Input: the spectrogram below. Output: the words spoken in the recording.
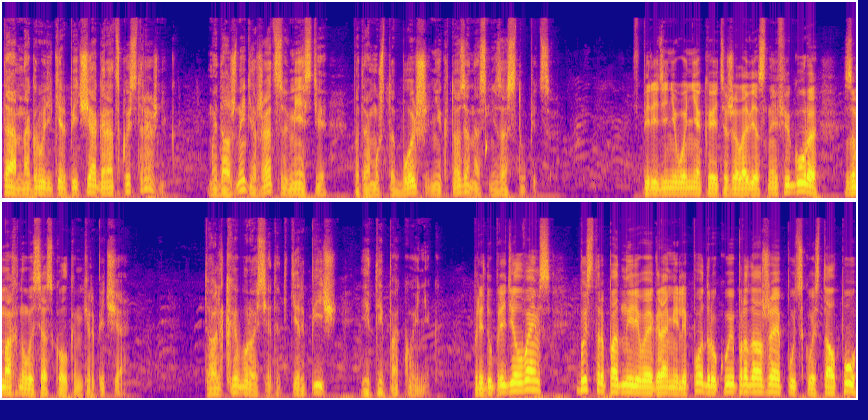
там на груди кирпича городской стражник. Мы должны держаться вместе, потому что больше никто за нас не заступится. Впереди него некая тяжеловесная фигура замахнулась осколком кирпича. «Только брось этот кирпич, и ты покойник», — предупредил Ваймс, быстро подныривая громили под руку и продолжая путь сквозь толпу,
